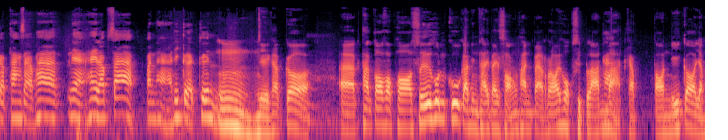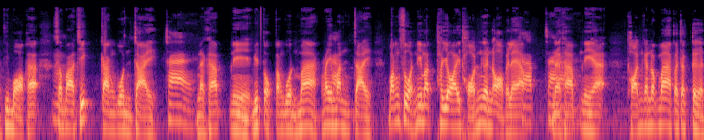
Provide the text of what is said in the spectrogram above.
กับทางสหภาพเนี่ยให้รับทราบปัญหาที่เกิดขึ้น อืมนี่ครับก็อ่าทางกฟผซื้อหุ้นกู้การบินไทยไป 2,860 ล้านครับบาทครับ ตอนนี้ก็อย่างที่บอกฮะอืมสมาชิกกังวลใจใช่นะครับ นี่วิตกกังวลมากไม่ครับมั่นใจ บางส่วนนี่มาทยอยถอนเงินออกไปแล้วครับใช่นะครับนี่ฮะถอนกันมากๆก็จะเกิด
